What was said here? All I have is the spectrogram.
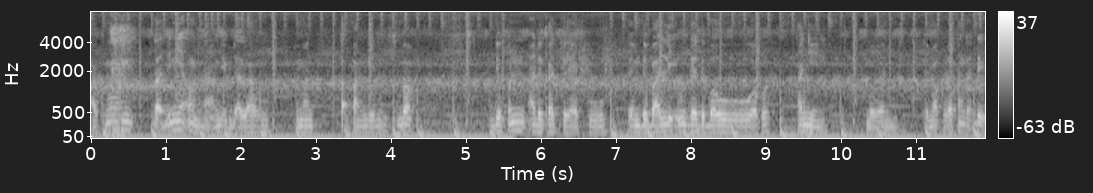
Aku memang tak ada niat pun nak ambil aku Memang tak panggil Sebab Dia pun ada kata aku Time dia balik tu dia ada bau apa? Hanyi Bau hanyi Time aku datang tak ada.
